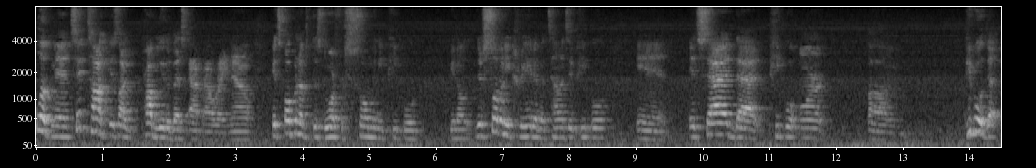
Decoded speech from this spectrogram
Look, man, TikTok is like probably the best app out right now. It's opened up this door for so many people. You know, there's so many creative and talented people, and it's sad that people aren't um, people that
